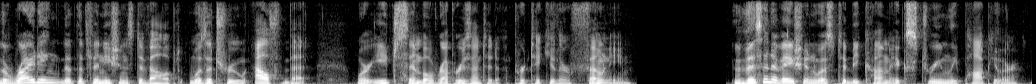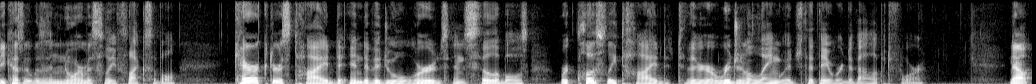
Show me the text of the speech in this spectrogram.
the writing that the Phoenicians developed was a true alphabet, where each symbol represented a particular phoneme. This innovation was to become extremely popular because it was enormously flexible. Characters tied to individual words and syllables were closely tied to their original language that they were developed for. Now,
